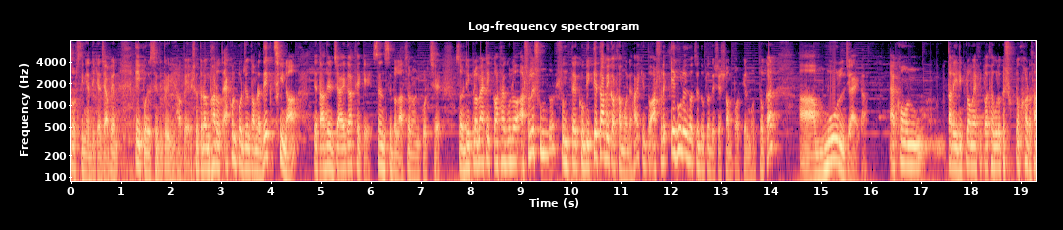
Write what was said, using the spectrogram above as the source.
সোর্সিংয়ের দিকে যাবেন। এই পরিস্থিতি তৈরি হবে। সুতরাং ভারত এখন পর্যন্ত আমরা দেখছি না যে তাদের জায়গা থেকে সেন্সিবল আচরণ করছে। সো ডিপ্লোম্যাটিক কথাগুলো আসলে সুন্দর, শুনতে খুবই কেতাবি কথা মনে হয়, কিন্তু আসলে এগুলোই হচ্ছে দুটো দেশের সম্পর্কের মধ্যকার মূল জায়গা। এখন তার এই ডিপ্লোম্যাটিক কথাগুলোকে শুকনো কথা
